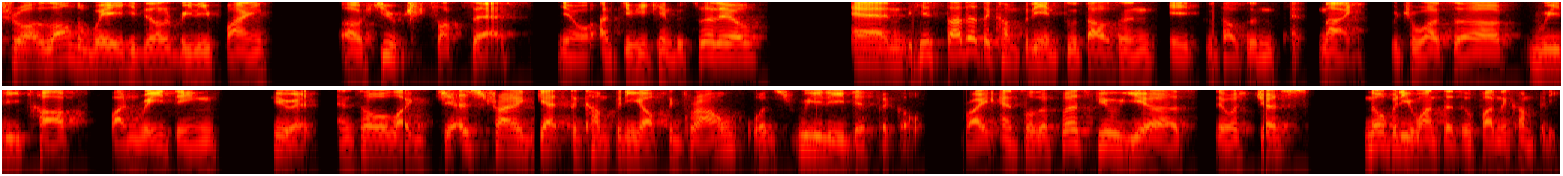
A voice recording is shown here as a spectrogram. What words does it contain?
through along the way, he did not really find a huge success, you know, until he came to Twilio. And he started the company in 2008, 2009, which was a really tough fundraising period. And so like just trying to get the company off the ground was really difficult, right? And so the first few years, there was just nobody wanted to fund the company.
